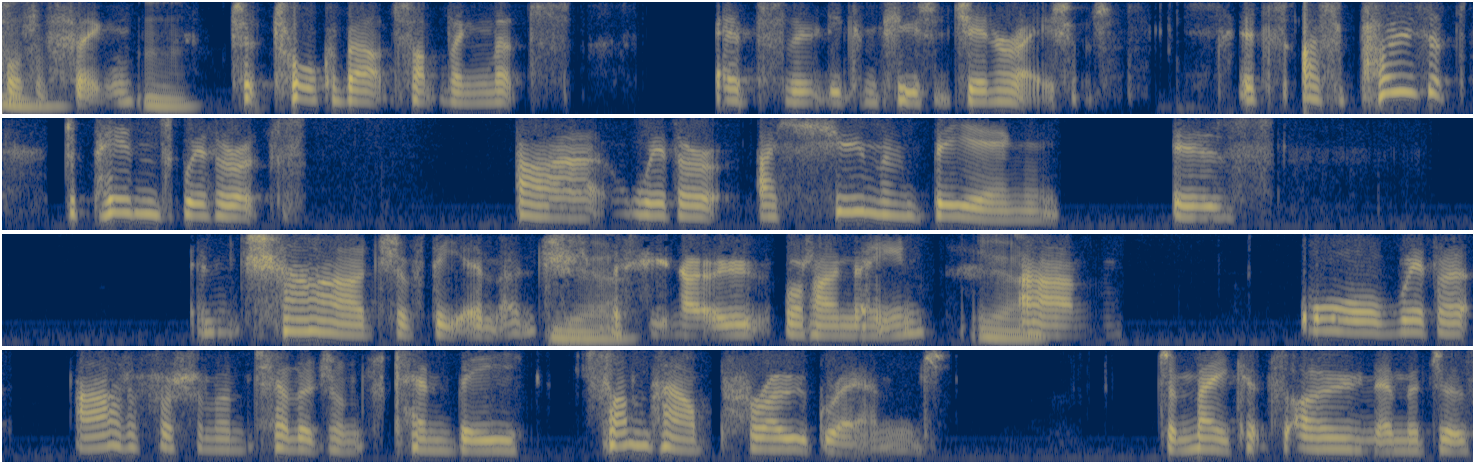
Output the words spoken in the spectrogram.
sort of thing, to talk about something that's absolutely computer generated. It's, I suppose it depends whether it's uh, whether a human being is in charge of the image, Yeah. if you know what I mean, Yeah. um, or whether artificial intelligence can be somehow programmed to make its own images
